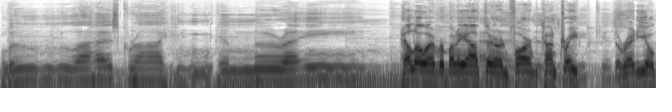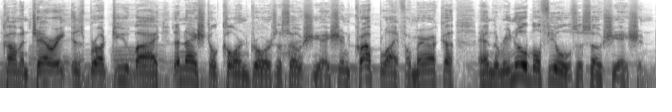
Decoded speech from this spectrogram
Blue eyes crying in the rain. Hello, everybody out there in farm country. The radio commentary is brought to you by the National Corn Growers Association, Crop Life America, and the Renewable Fuels Association.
